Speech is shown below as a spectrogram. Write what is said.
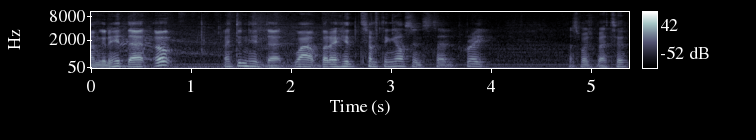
I'm gonna hit that. Oh! I didn't hit that. Wow, but I hit something else instead. Great. That's much better.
